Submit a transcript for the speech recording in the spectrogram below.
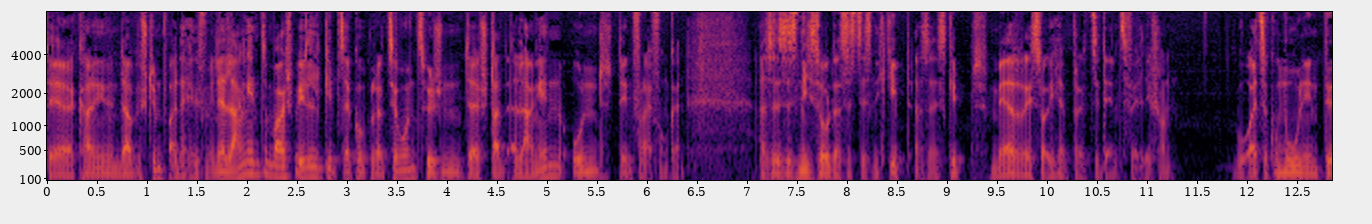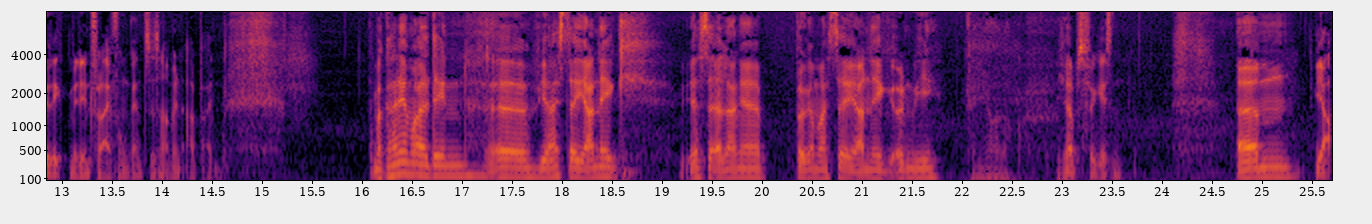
Der kann Ihnen da bestimmt weiterhelfen. In Erlangen zum Beispiel gibt es ja Kooperation zwischen der Stadt Erlangen und den Freifunkern. Also es ist nicht so, dass es das nicht gibt. Also es gibt mehrere solcher Präzedenzfälle schon wo also Kommunen direkt mit den Freifunkern zusammenarbeiten. Man kann ja mal den, äh, wie heißt der Yannick, wie heißt der Erlanger Bürgermeister Yannick irgendwie? Keine Ahnung. Ich habe es vergessen. Ähm, ja.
